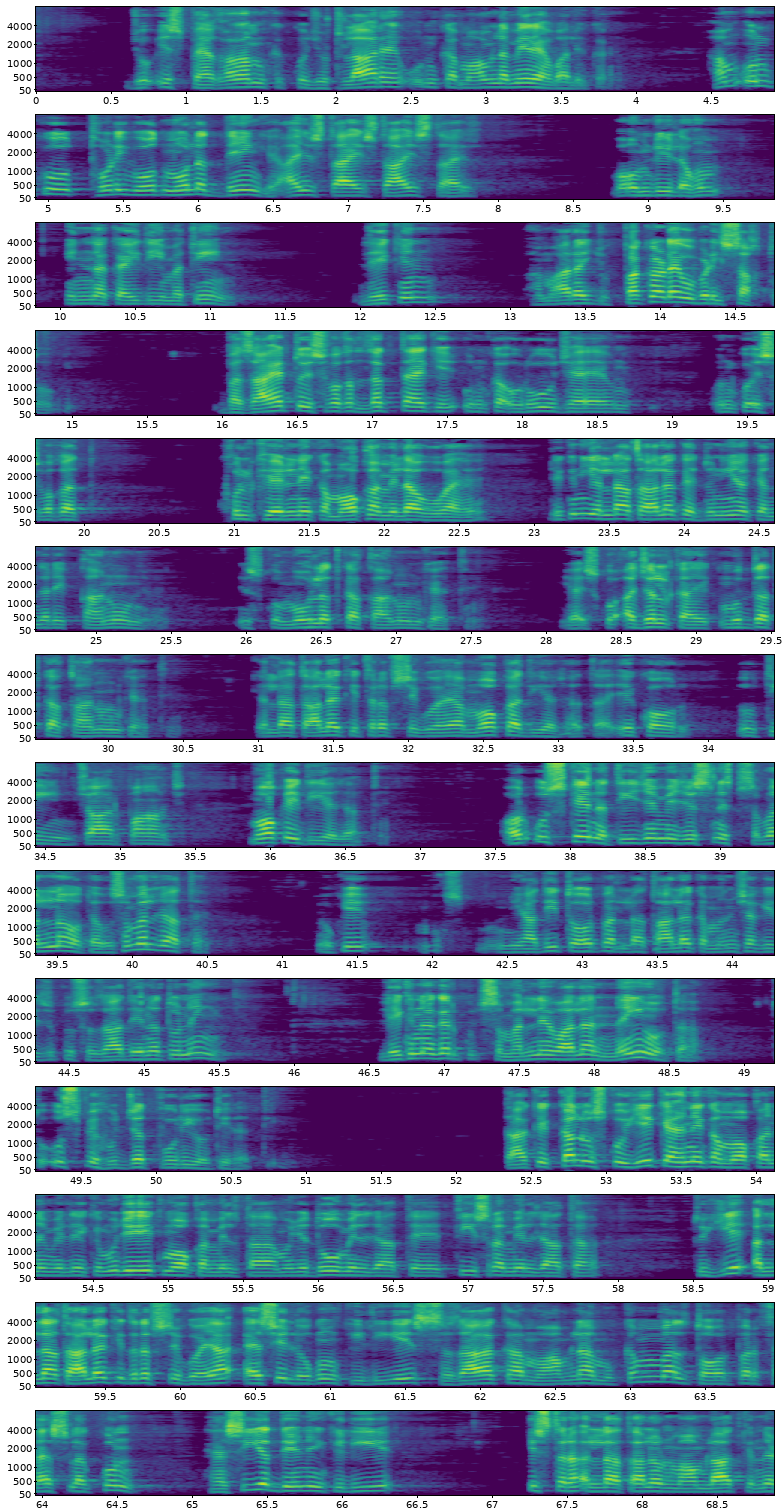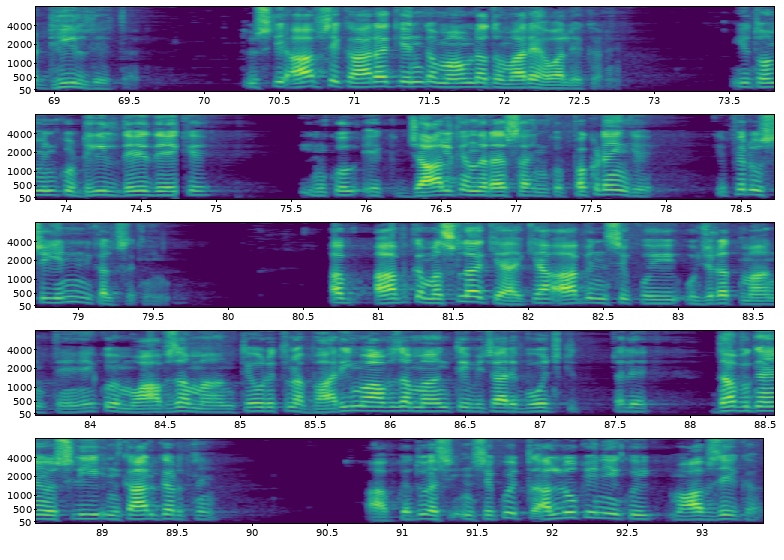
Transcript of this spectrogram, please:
جو اس پیغام کو جٹلا رہے ہیں، ان کا معاملہ میرے حوالے کریں۔ ہم ان کو تھوڑی بہت مہلت دیں گے۔ آہستہ آہستہ آہستہ آہستہ۔ وہ عملی لہم ان قیدی متین لیکن ہمارا جو پکڑ ہے، وہ بڑی سخت ہوگی۔ بظاہر تو اس وقت لگتا ہے کہ ان کا عروج ہے، ان ان کو اس وقت کھل کھیلنے کا موقع ملا ہوا ہے۔ لیکن یہ اللہ تعالیٰ کے دنیا کے اندر ایک قانون ہے۔ اس کو مہلت کا قانون کہتے ہیں یا اس کو اجل کا ایک مدت کا قانون کہتے ہیں کہ اللہ تعالیٰ کی طرف سے گویا موقع دیا جاتا ہے۔ ایک اور، دو، تین، چار، پانچ موقع دیے جاتے ہیں۔ اور اس کے نتیجے میں جس نے سنبھلنا ہوتا ہے وہ سنبھل جاتا ہے۔ کیونکہ بنیادی طور پر اللہ تعالیٰ کا منشا کسی کو سزا دینا تو نہیں ہے۔ لیکن اگر کچھ سنبھلنے والا نہیں ہوتا تو اس پہ حجت پوری ہوتی رہتی ہے۔ تاکہ کل اس کو یہ کہنے کا موقع نہ ملے کہ مجھے ایک موقع ملتا، مجھے دو مل جاتے، تیسرا مل جاتا۔ تو یہ اللہ تعالیٰ کی طرف سے گویا ایسے لوگوں کے لیے سزا کا معاملہ مکمل طور پر فیصلہ کن حیثیت دینے کے لیے اس طرح اللہ تعالیٰ ان معاملات کے اندر ڈھیل دیتا ہے۔ تو اس لیے آپ سے کہا رہا ہے کہ ان کا معاملہ تو ہمارے حوالے کریں۔ یہ تو ہم ان کو ڈھیل دے دے کے ان کو ایک جال کے اندر ایسا ان کو پکڑیں گے کہ پھر اس سے یہ نہیں نکل سکیں گے۔ اب آپ کا مسئلہ کیا ہے؟ کیا آپ ان سے کوئی اجرت مانگتے ہیں، کوئی معاوضہ مانگتے ہیں اور اتنا بھاری معاوضہ مانگتے ہیں بیچارے بوجھ کے تلے دب گئے اس لیے انکار کرتے ہیں؟ آپ کا تو ایسے ان سے کوئی تعلق ہی نہیں کوئی معاوضے کا۔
